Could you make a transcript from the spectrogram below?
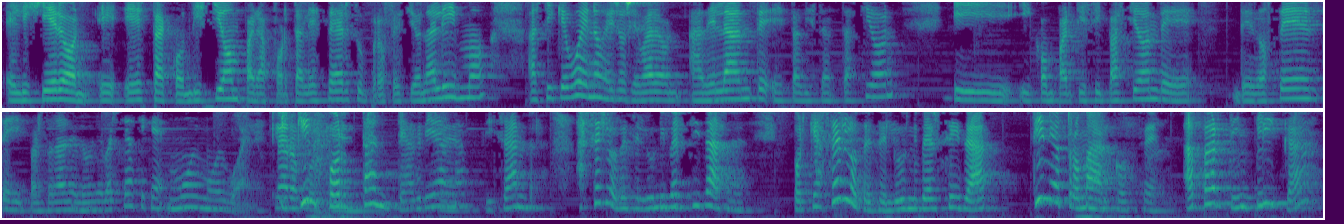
eligieron eh, esta condición para fortalecer su profesionalismo. Así que bueno, ellos llevaron adelante esta disertación y, con participación de, docentes y personal de la universidad, así que muy, muy bueno. Claro, qué importante, Adriana y Sandra, hacerlo desde la universidad, porque hacerlo desde la universidad tiene otro marco. Aparte implica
